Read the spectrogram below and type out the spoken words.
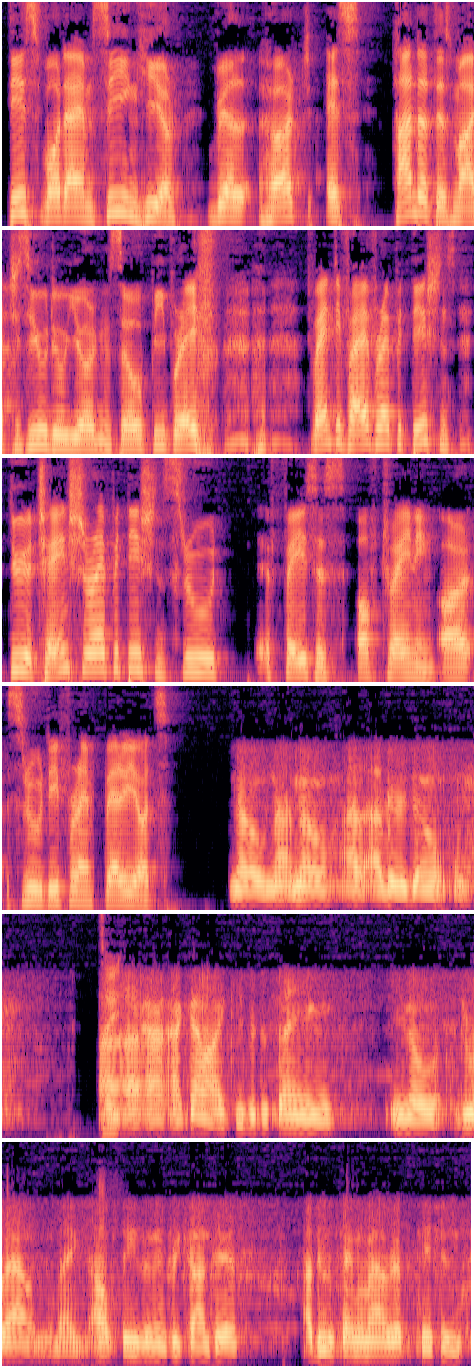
this what I am seeing here will hurt as hundred as much as you do, Jürgen. So be brave. 25 repetitions. Do you change the repetitions through phases of training or through different periods? No, not no. I, I really don't. So I, I, I, kind of like keep it the same, you know, throughout. Like off season and pre-contest, I do the same amount of repetitions.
